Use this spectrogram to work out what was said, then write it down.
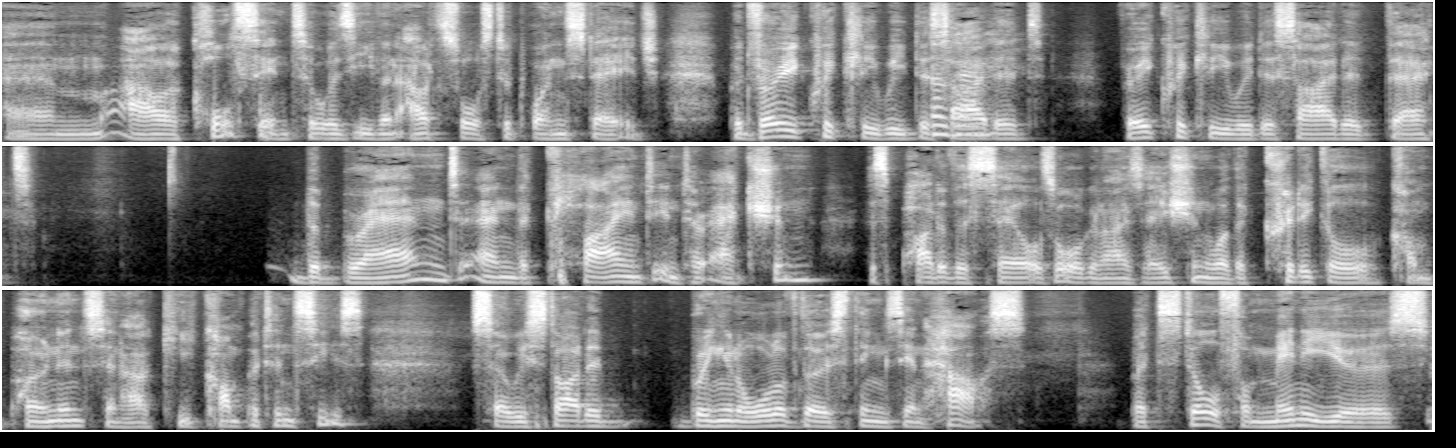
Um, our call center was even outsourced at one stage, but very quickly we decided. Okay. Very quickly we decided that the brand and the client interaction as part of the sales organization were the critical components and our key competencies. So we started bringing all of those things in house. But still, for many years,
